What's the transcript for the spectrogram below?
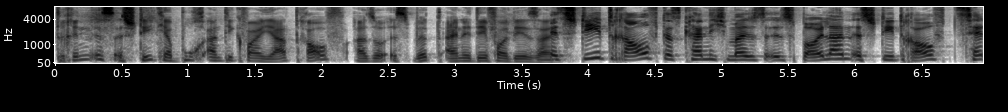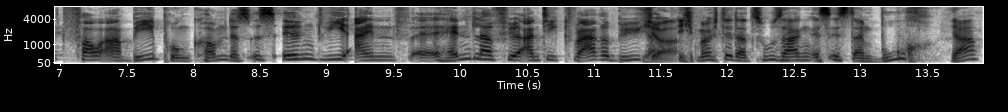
drin ist. Es steht ja Buchantiquariat drauf, also es wird eine DVD sein. Es steht drauf, das kann ich mal äh, spoilern, es steht drauf zvab.com. Das ist irgendwie ein äh, Händler für antiquare Bücher. Ja, ich möchte dazu sagen, es ist ein Buch, ja.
